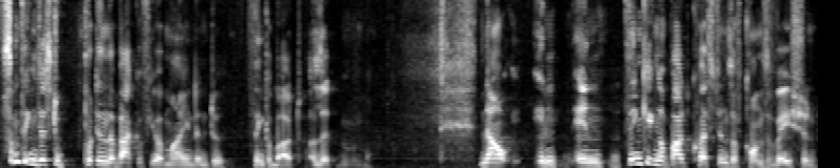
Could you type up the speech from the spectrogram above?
Something just to put in the back of your mind and to think about a little more. Now, in, in thinking about questions of conservation,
